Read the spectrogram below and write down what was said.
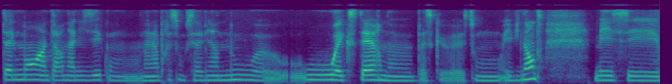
tellement internalisées qu'on a l'impression que ça vient de nous euh, ou externes euh, parce qu'elles sont évidentes. Mais c'est,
